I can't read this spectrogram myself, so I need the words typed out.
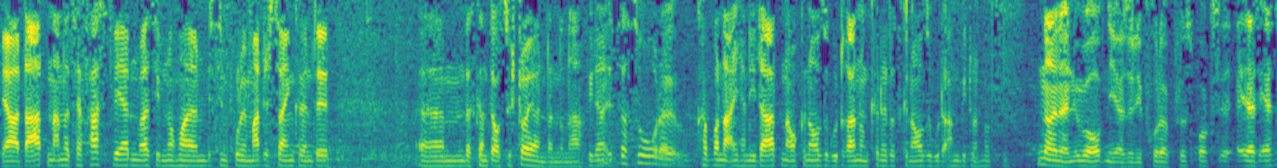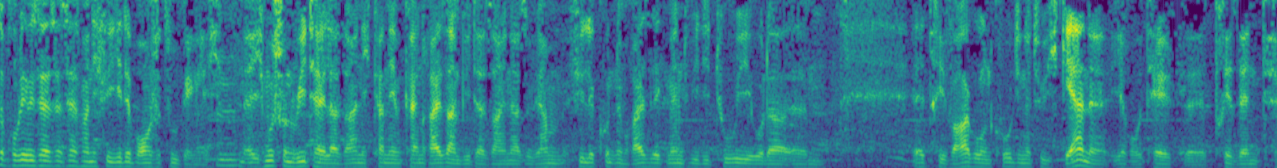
ja, Daten anders erfasst werden, es eben nochmal ein bisschen problematisch sein könnte, ähm, das Ganze auch zu steuern dann danach wieder. Ist das so oder kommt man da eigentlich an die Daten auch genauso gut ran und könnte das genauso gut anbieten und nutzen? Nein, nein, überhaupt nicht. Also die Product Plus Box, äh, das erste Problem ist ja, es ist erstmal nicht für jede Branche zugänglich. Mhm. Ich muss schon Retailer sein, ich kann eben kein Reiseanbieter sein. Also wir haben viele Kunden im Reisesegment wie die TUI oder ähm, äh, Trivago und Co., die natürlich gerne ihre Hotels äh, präsent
